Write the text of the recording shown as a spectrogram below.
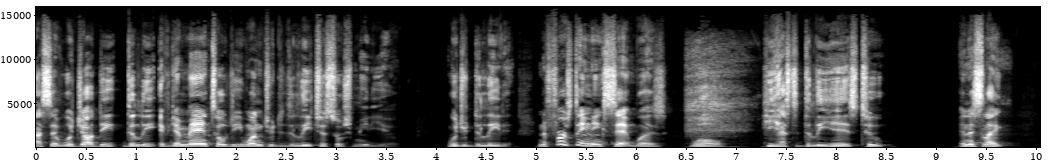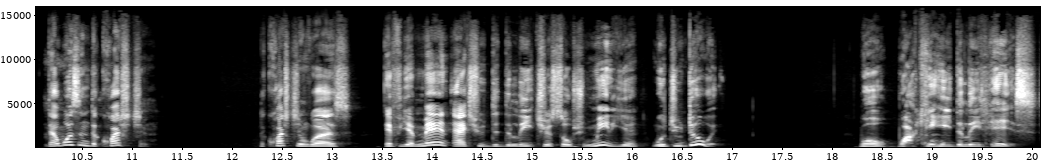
I said, would y'all de- delete if your man told you he wanted you to delete your social media? Would you delete it? And the first thing they said was, well, he has to delete his too. And it's like that wasn't the question. The question was if your man asked you to delete your social media, would you do it? Well, why can't he delete his?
